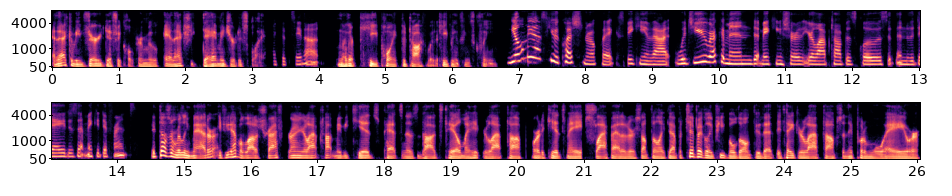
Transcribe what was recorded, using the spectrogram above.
And that can be very difficult to remove and actually damage your display. I could see that another key point to talk about keeping things clean. Yeah, let me ask you a question real quick. Speaking of that, would you recommend making sure that your laptop is closed at the end of the day? Does that make a difference? It doesn't really matter. If you have a lot of traffic around your laptop, maybe kids, pets, and a dog's tail may hit your laptop, or the kids may slap at it or something like that. But typically, people don't do that. They take their laptops and they put them away, or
